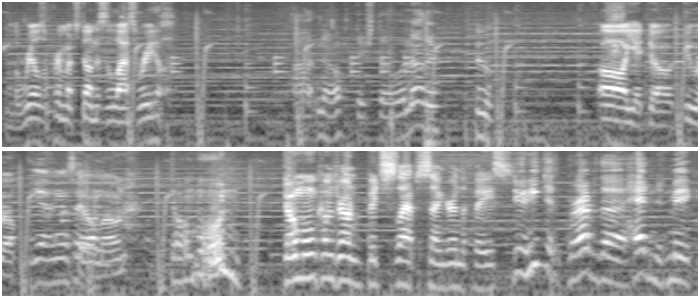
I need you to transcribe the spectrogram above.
Well, the reels are pretty much done. This is the last reel. Uh, no, there's still another. Who? Oh yeah, do duo. Yeah, I'm gonna say Domon. Domon. Domon comes around, bitch slaps Sanger in the face. Dude, he just grabbed the head and just made it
